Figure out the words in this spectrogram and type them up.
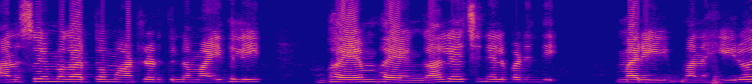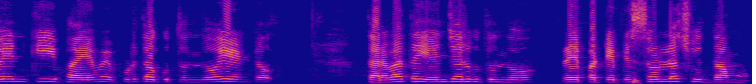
అనసూయమ్మ గారితో మాట్లాడుతున్న మైథిలి భయం భయంగా లేచి నిలబడింది. మరి మన హీరోయిన్కి భయం ఎప్పుడు తగ్గుతుందో ఏంటో? తర్వాత ఏం జరుగుతుందో రేపటి ఎపిసోడ్లో చూద్దాము.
